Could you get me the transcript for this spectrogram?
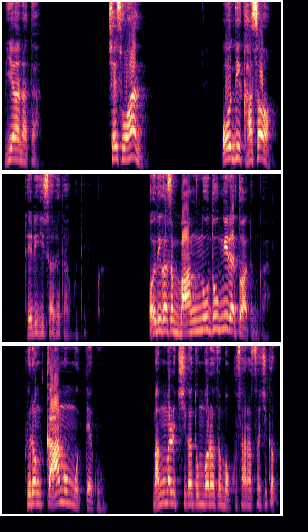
미안하다 최소한 어디 가서 대리기사라도 하고 뛰든가 어디 가서 막노동이라도 하든가 그런 까면 못 대고 막말로 지가 돈 벌어서 먹고 살았어 지금?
